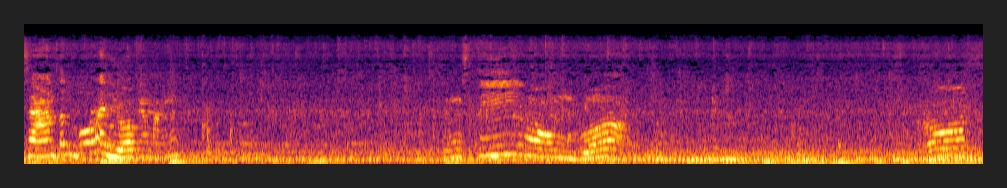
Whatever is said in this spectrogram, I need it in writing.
santen ora yo kemang. Mesti ngombok. Terus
